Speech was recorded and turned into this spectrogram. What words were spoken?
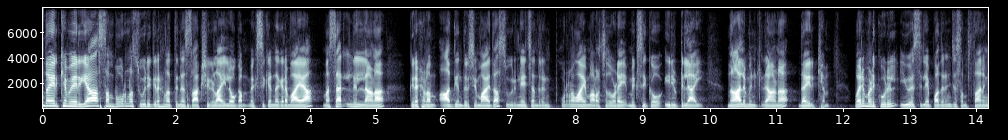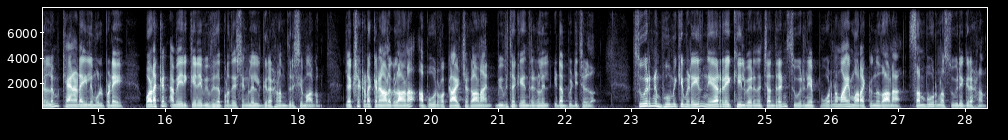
ദൈർഘ്യമേറിയ സമ്പൂർണ സൂര്യഗ്രഹണത്തിന് സാക്ഷികളായി ലോകം. മെക്സിക്കൻ നഗരമായ മസാറ്റ്ലിനിലാണ് ഗ്രഹണം ആദ്യം ദൃശ്യമായത്. സൂര്യനെ ചന്ദ്രൻ പൂർണമായും മറച്ചതോടെ മെക്സിക്കോ ഇരുട്ടിലായി. നാല് മിനിറ്റിലാണ് ദൈർഘ്യം. വരും മണിക്കൂറിൽ യു എസിലെ പതിനഞ്ച് സംസ്ഥാനങ്ങളിലും കാനഡയിലും ഉൾപ്പെടെ വടക്കൻ അമേരിക്കയിലെ വിവിധ പ്രദേശങ്ങളിൽ ഗ്രഹണം ദൃശ്യമാകും. ലക്ഷക്കണക്കിന് ആളുകളാണ് അപൂർവ കാഴ്ച കാണാൻ വിവിധ കേന്ദ്രങ്ങളിൽ ഇടം പിടിച്ചത്. സൂര്യനും ഭൂമിക്കുമിടയിൽ നേർരേഖയിൽ വരുന്ന ചന്ദ്രൻ സൂര്യനെ പൂർണമായി മറയ്ക്കുന്നതാണ് സമ്പൂർണ സൂര്യഗ്രഹണം.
